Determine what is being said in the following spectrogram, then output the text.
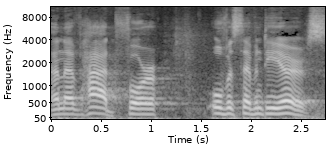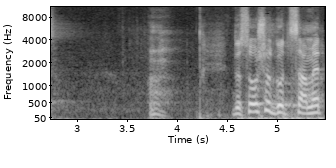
and have had for over 70 years. the Social Good Summit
